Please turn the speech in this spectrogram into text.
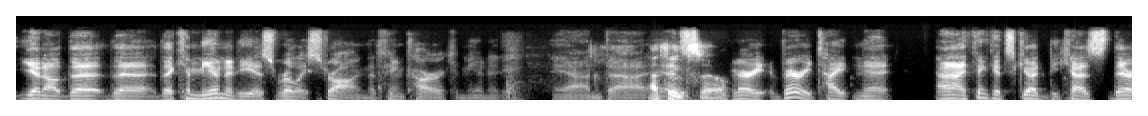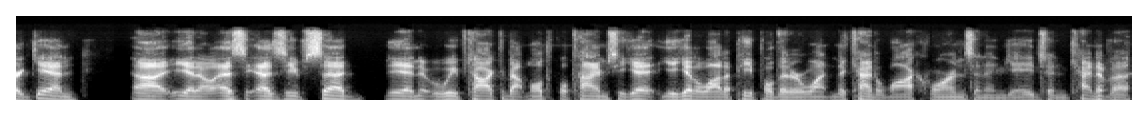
you know the the the community is really strong, the Tenkara community and uh, I think so. Very very tight knit, and I think it's good because there again, uh, you know, as as you've said, and we've talked about multiple times, you get you get a lot of people that are wanting to kind of lock horns and engage in kind of a,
